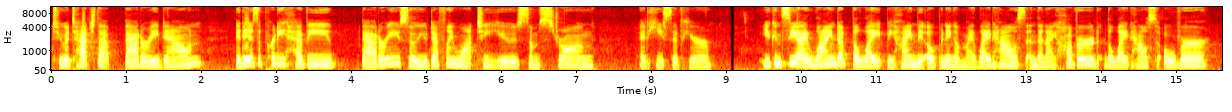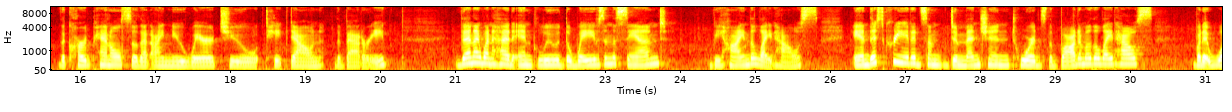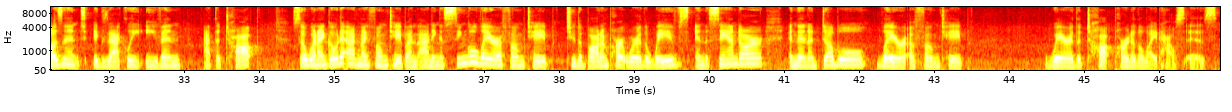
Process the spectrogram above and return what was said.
to attach that battery down. It is a pretty heavy battery, so you definitely want to use some strong adhesive here. You can see I lined up the light behind the opening of my lighthouse and then I hovered the lighthouse over the card panel so that I knew where to tape down the battery. Then I went ahead and glued the waves in the sand behind the lighthouse. And this created some dimension towards the bottom of the lighthouse, but it wasn't exactly even at the top. So when I go to add my foam tape, I'm adding a single layer of foam tape to the bottom part where the waves and the sand are, and then a double layer of foam tape where the top part of the lighthouse is.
